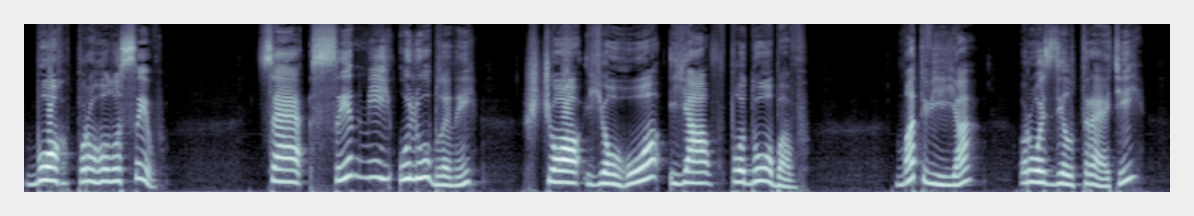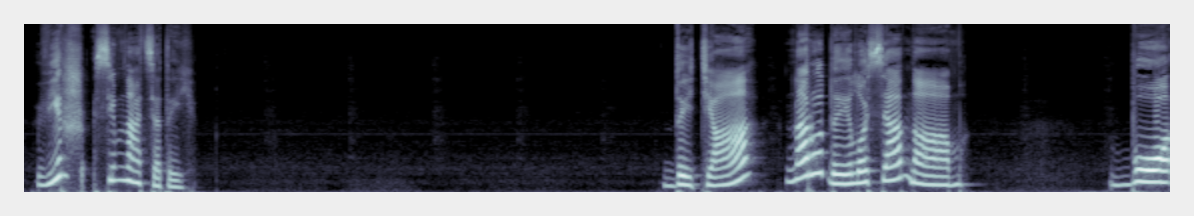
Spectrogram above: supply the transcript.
Бог проголосив: Це син мій улюблений, що його я вподобав. Матвія, розділ 3, вірш 17. Дитя народилося нам. Бо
